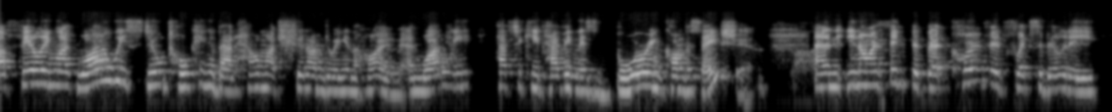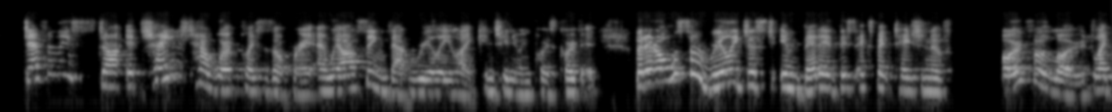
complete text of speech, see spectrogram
are feeling like, why are we still talking about how much shit I'm doing in the home? And why do we have to keep having this boring conversation? And, you know, I think that that COVID flexibility definitely start it changed how workplaces operate and we are seeing that really like continuing post covid but it also really just embedded this expectation of overload like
